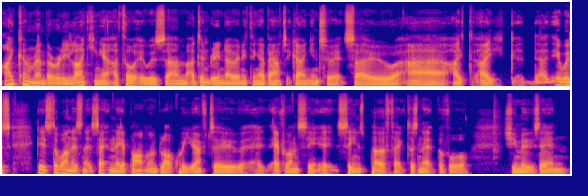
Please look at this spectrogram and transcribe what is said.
I can remember really liking it. I thought it was. Um, I didn't really know anything about it going into it, so uh, I, I, it was. It's the one, isn't it? Set in the apartment block where you have to. Everyone see it seems perfect, doesn't it? Before she moves in,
